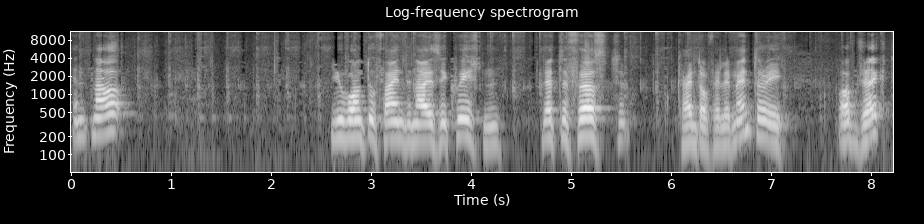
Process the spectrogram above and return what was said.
And now you want to find a nice equation. That's the first kind of elementary object,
